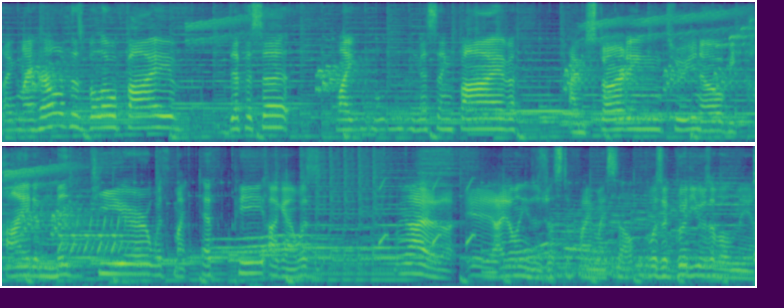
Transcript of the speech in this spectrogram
Like, my health is below five. Deficit, like, missing five. I'm starting to, you know, be kind of mid-tier with my FP. Again, was... I don't, I don't need to justify myself. It was a good use of old man.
